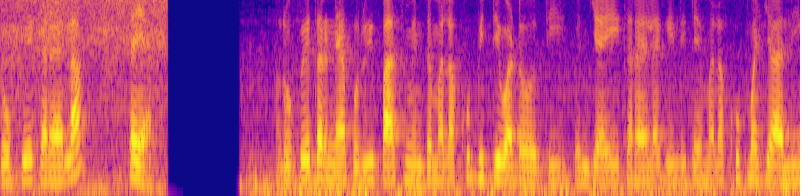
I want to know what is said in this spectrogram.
रोपवे करायला तयार. रोपवे करण्यापूर्वी पाच मिनटं मला खूप भीती वाटत होती. पण ज्याही करायला गेली ते मला खूप मजा आली.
